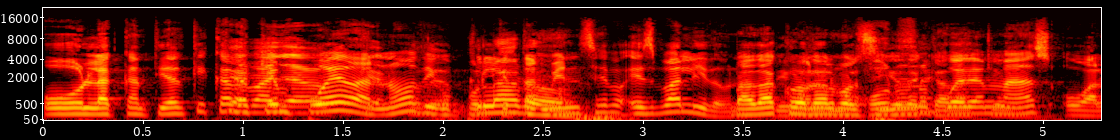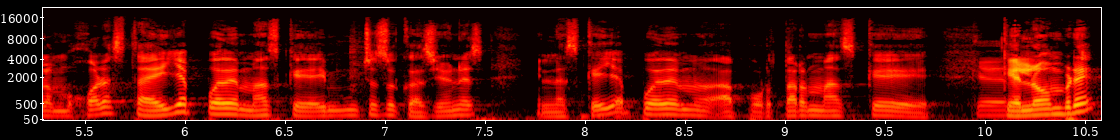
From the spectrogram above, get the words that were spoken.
o la cantidad que cada quien vaya pueda, que ¿no? Digo, porque Claro. también se- es válido. Va de a al lo mejor bolsillo de uno cada puede quien. más o a lo mejor hasta ella puede más, que hay muchas ocasiones en las que ella puede aportar más que, Que- que el hombre.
